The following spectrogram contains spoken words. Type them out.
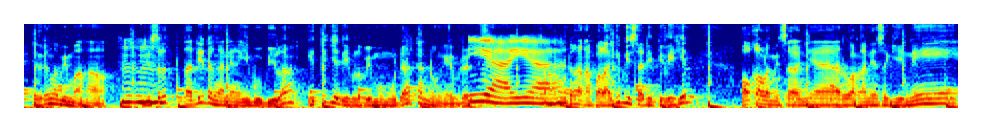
itu kan lebih mahal. Justru tadi dengan yang ibu bilang itu jadi lebih memudahkan dong ya berarti. Iya, iya. Memudahkan. Apalagi bisa dipilihin oh kalau misalnya ruangannya segini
